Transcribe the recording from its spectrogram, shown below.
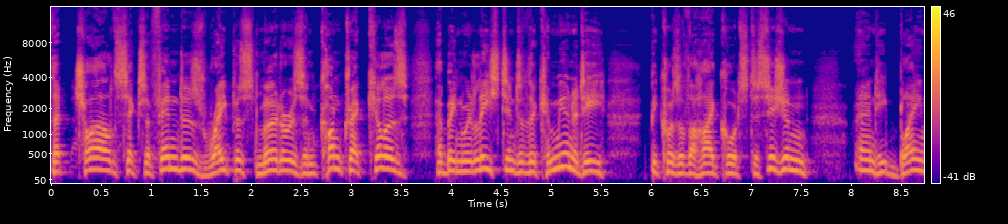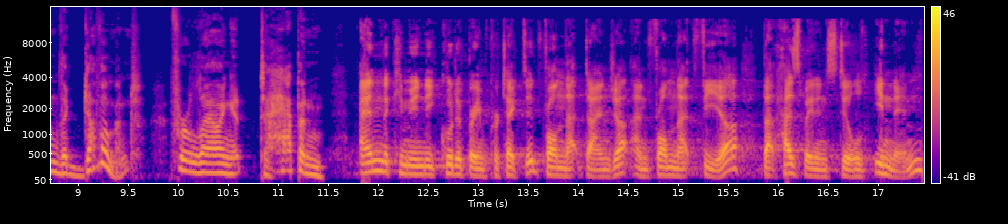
that child sex offenders, rapists, murderers, and contract killers have been released into the community because of the High Court's decision, and he blamed the government for allowing it to happen. And the community could have been protected from that danger and from that fear that has been instilled in them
